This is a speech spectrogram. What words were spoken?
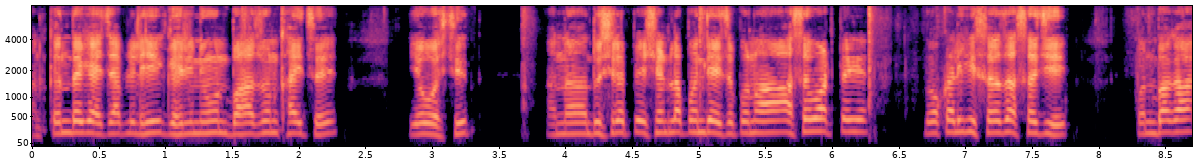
आणि कंद घ्यायचे आपल्याला ही घरी नेऊन भाजून खायचं आहे व्यवस्थित. आणि दुसऱ्या पेशंटला पण द्यायचं पण असं वाटतं लोकाला की सहजासहजी. पण बघा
